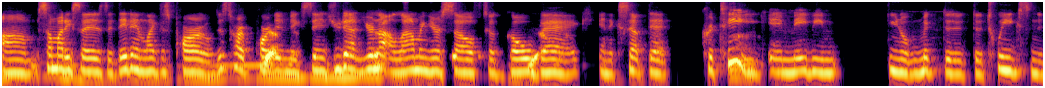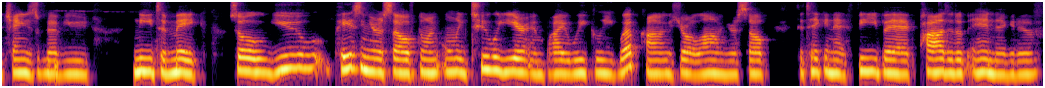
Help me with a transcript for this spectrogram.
um somebody says that they didn't like this part or this part part Yeah. didn't make sense. You don't you're not allowing yourself to go Yeah. back and accept that critique and maybe you know make the the tweaks and the changes whatever you need to make. So you pacing yourself doing only two a year and bi-weekly webcomics, you're allowing yourself to take in that feedback, positive and negative,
